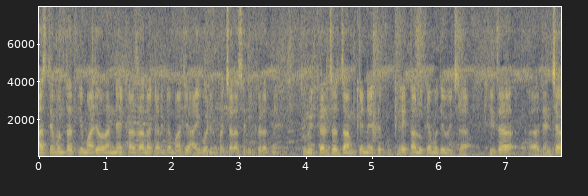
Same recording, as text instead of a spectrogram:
आज ते म्हणतात की माझ्यावर अन्याय का झाला? कारण का माझे आई वडील प्रचारासाठी फिरत नाही. तुम्ही कर्जत जामखेड नाही तर कुठल्याही तालुक्यामध्ये विचारा. तिथं त्यांच्या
